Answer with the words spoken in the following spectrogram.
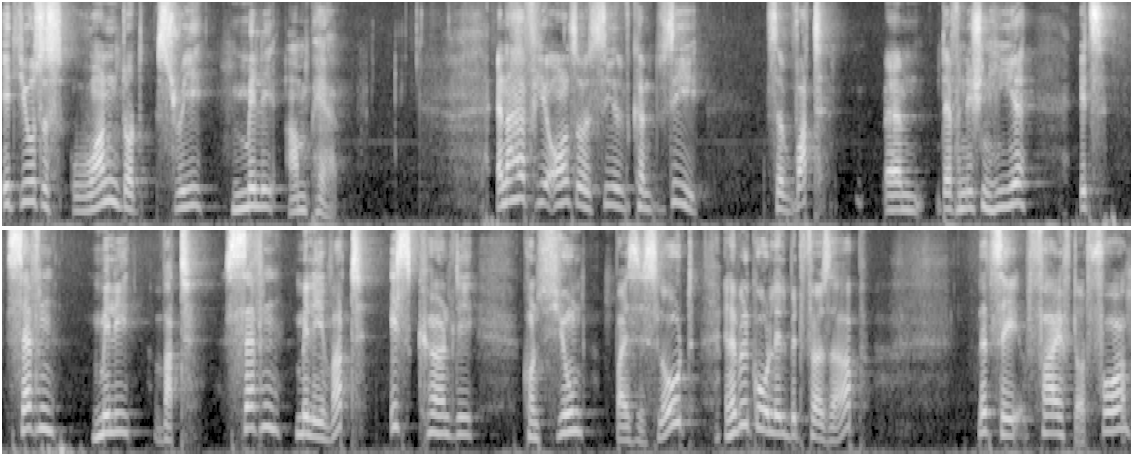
It uses 1.3 milliampere. And I have here also see you can see the watt um, definition here, it's 7 milliwatt. 7 milliwatt is currently consumed by this load. And I will go a little bit further up. Let's say 5.4,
